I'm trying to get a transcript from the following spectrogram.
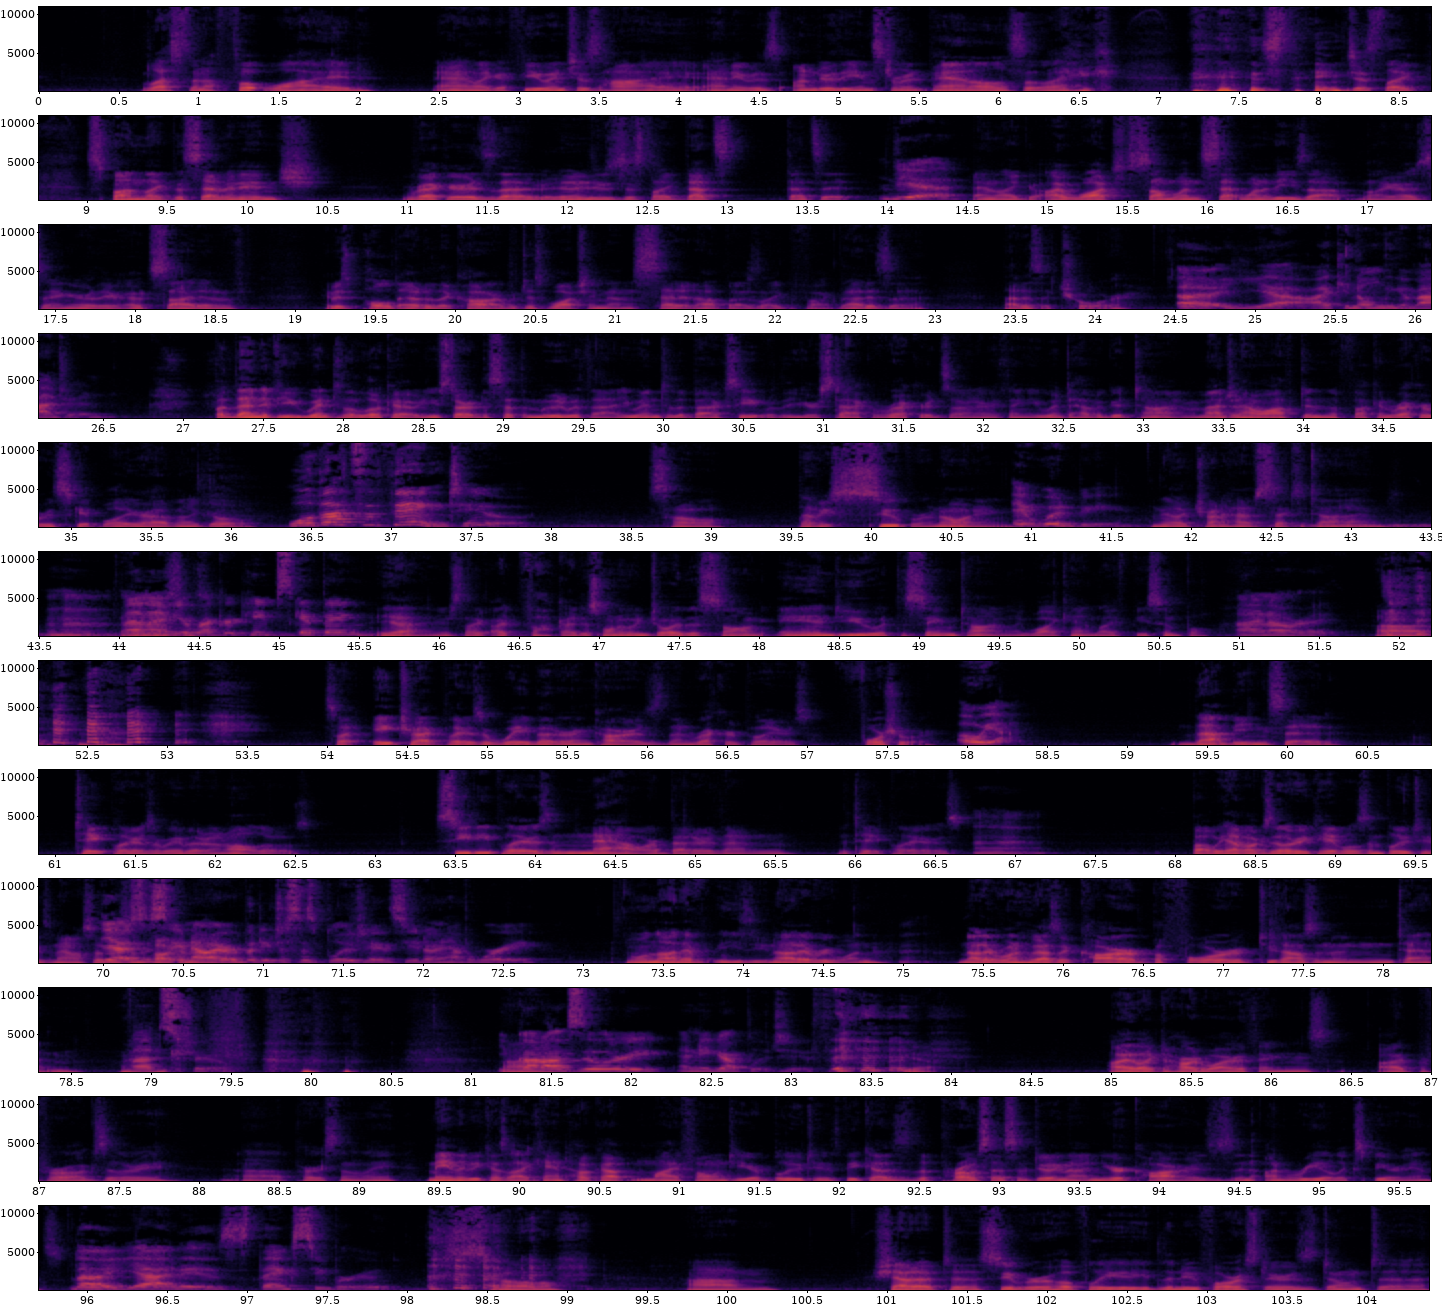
less than a foot wide and like a few inches high, and it was under the instrument panel. So like this thing just like spun like the seven inch records that, and it was just like that's that's it yeah. and like I watched someone set one of these up, like I was saying earlier, outside of it was pulled out of the car, but just watching them set it up, I was like, "Fuck, that is a that is a chore." Uh, yeah, I can only imagine. But then if you went to the lookout and you started to set the mood with that, you went into the back seat where the, your stack of records are and everything. You went to have a good time. Imagine how often the fucking record would skip while you're having a go. Well, that's the thing too. So that'd be super annoying. It would be, And you're like trying to have sexy times. and then your just- record keeps skipping. Yeah, and you're just like, I fuck, I just want to enjoy this song and you at the same time. Like, why can't life be simple? I know, right? Uh, so eight track players are way better in cars than record players, for sure. Oh yeah. That being said, tape players are way better than all those. CD players now are better than the tape players. Mm. But we have auxiliary cables and Bluetooth now, so it yeah, I was doesn't gonna say now matter. everybody just has Bluetooth, so you don't have to worry. Well, not ev- easy. Not everyone. Hmm. Not everyone who has a car before 2010. That's true. You've Uh. got auxiliary and you got Bluetooth. yeah. I like to hardwire things. I prefer auxiliary uh, personally, mainly because I can't hook up my phone to your Bluetooth because the process of doing that in your car is an unreal experience. uh, yeah, it is. Thanks, Subaru. So, um, shout out to Subaru. Hopefully, the new Foresters don't uh,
